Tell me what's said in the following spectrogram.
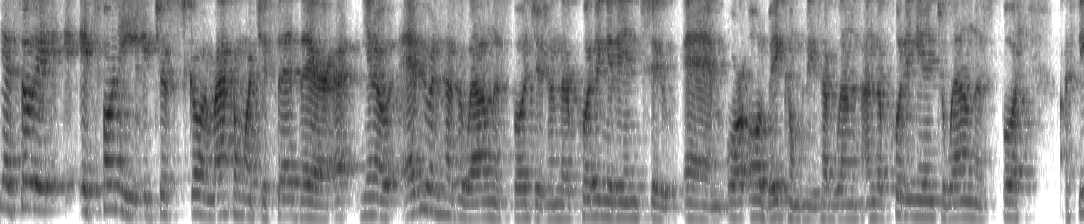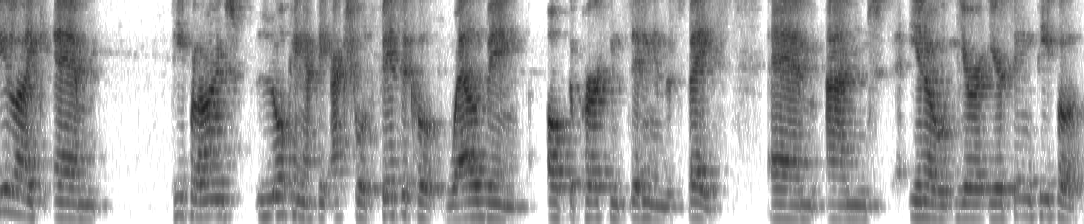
yeah, so it, it's funny, it just going back on what you said there, uh, you know, everyone has a wellness budget and they're putting it into, um, or all big companies have wellness and they're putting it into wellness. But I feel like um, people aren't looking at the actual physical well being of the person sitting in the space. Um, and you know, you're you're seeing people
